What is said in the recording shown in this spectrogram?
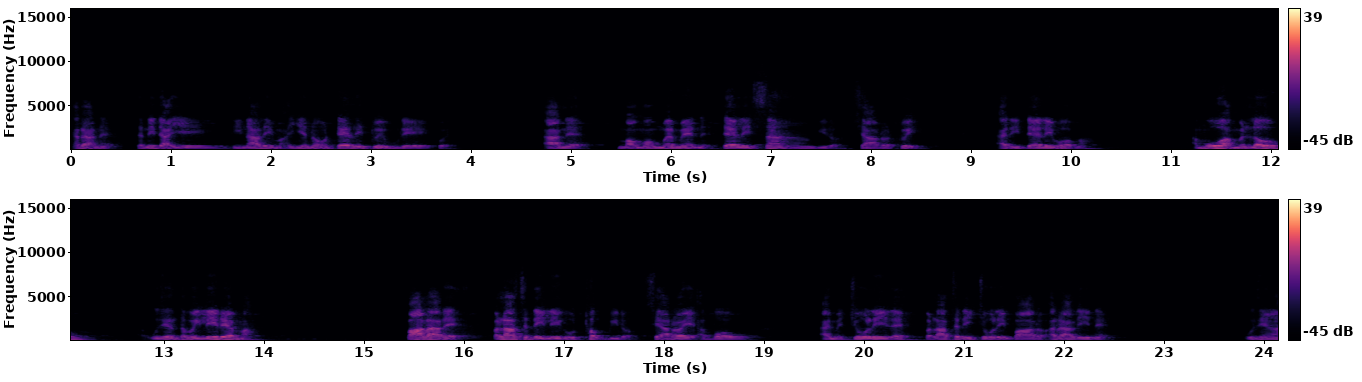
အဲ့ဒါနဲ့ဇဏိတရေဒီနားလေးမှာအရင်တော့တဲလေးတွေ့ဘူးတယ်ကွအဲ့နဲ့မောင်မောင်မဲမဲနဲ့တဲလေးစမ်းပြီးတော့ရှားတော့တွေ့အဲ့ဒီတဲလေးပေါ်မှာအမိုးကမလုံးဦးဇင်းတပိတ်လေးထဲမှာပါလာတဲ့ ပလာစတိတ်လေးကိုထုတ်ပြီးတော့ဆရာတော်ရဲ့အပေါ်ကိုအဲ့မှာကြိုးလေးလဲပလာစတိတ်ကြိုးလေးပါတော့အဲ့ဒါလေးနဲ့ဦးဇင်းက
